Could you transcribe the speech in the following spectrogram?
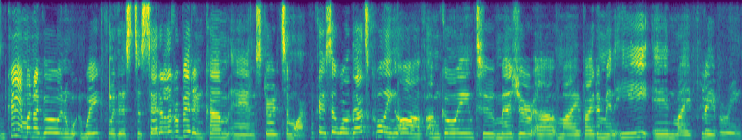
Okay, I'm going to go and wait for this to set a little bit and come and stir it some more. Okay, so while that's cooling off, I'm going to measure out my vitamin E and my flavoring.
